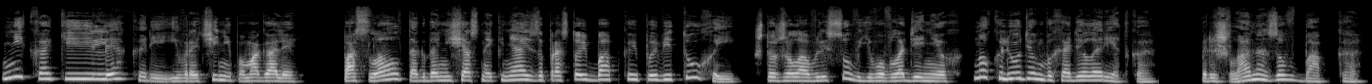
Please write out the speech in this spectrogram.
Никакие лекари и врачи не помогали. Послал тогда несчастный князь за простой бабкой-повитухой, что жила в лесу в его владениях, но к людям выходила редко. Пришла на зов бабка.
